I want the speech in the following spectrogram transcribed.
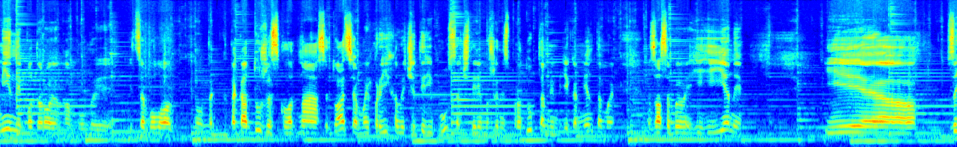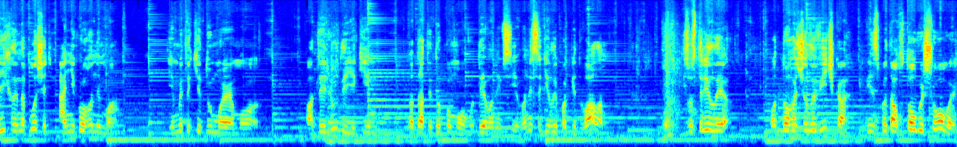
міни по дорогам були. І це було ну, так, така дуже складна ситуація. Ми приїхали чотири буса, чотири машини з продуктами, медикаментами, засоби гігієни. І е, заїхали на площадь, а нікого нема. І ми такі думаємо, а де люди, яким надати допомогу? Де вони всі? Вони сиділи по підвалам, зустріли одного чоловічка. Він спитав, хто ви, що ви?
